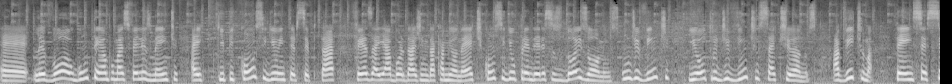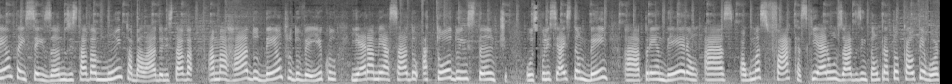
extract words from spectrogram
é, levou algum tempo, mas felizmente a equipe conseguiu interceptar, fez aí a abordagem da caminhonete, conseguiu prender esses dois homens, um de 20 e outro de 27 anos. A vítima tem 66 anos, estava muito abalado, ele estava amarrado dentro do veículo e era ameaçado a todo instante. Os policiais também ah, apreenderam as, algumas facas que eram usadas então para tocar o terror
